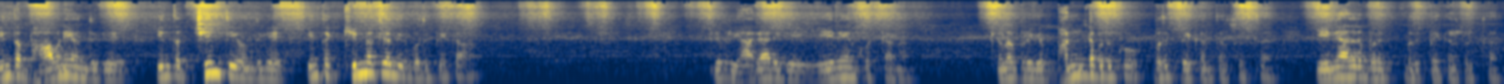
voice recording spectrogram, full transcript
ಇಂಥ ಭಾವನೆಯೊಂದಿಗೆ, ಇಂಥ ಚಿಂತೆಯೊಂದಿಗೆ, ಇಂಥ ಖಿನ್ನತೆಯೊಂದಿಗೆ ಬದುಕಬೇಕಾ? ದೇವರು ಯಾರ್ಯಾರಿಗೆ ಏನೇನು ಕೊಟ್ಟಾನ, ಕೆಲವೊಬ್ಬರಿಗೆ ಭಂಡ ಬದುಕು, ಬದುಕಬೇಕಂತ ಅನ್ಸುತ್ತೆ? ಏನೇ ಆದರೂ ಬದುಕ್ ಬದುಕಬೇಕನ್ಸುತ್ತೆ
